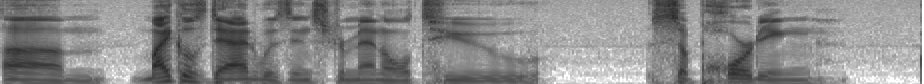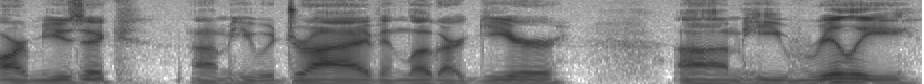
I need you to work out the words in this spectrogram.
Um, Michael's dad was instrumental to supporting our music. Um, he would drive and lug our gear. Um, he really,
